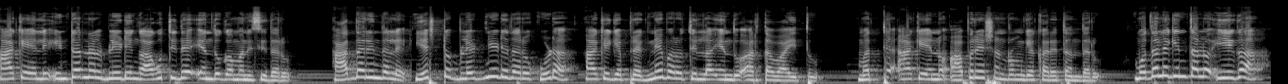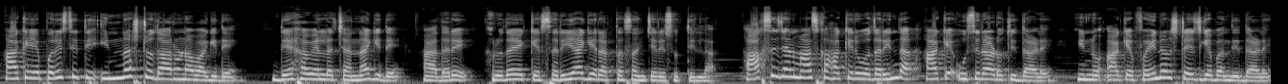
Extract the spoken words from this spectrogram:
ಆಕೆಯಲ್ಲಿ ಇಂಟರ್ನಲ್ ಬ್ಲೀಡಿಂಗ್ ಆಗುತ್ತಿದೆ ಎಂದು ಗಮನಿಸಿದರು. ಆದ್ದರಿಂದಲೇ ಎಷ್ಟು ಬ್ಲಡ್ ನೀಡಿದರೂ ಕೂಡ ಆಕೆಗೆ ಪ್ರಜ್ಞೆ ಬರುತ್ತಿಲ್ಲ ಎಂದು ಅರ್ಥವಾಯಿತು. ಮತ್ತೆ ಆಕೆಯನ್ನು ಆಪರೇಷನ್ ರೂಮ್ಗೆ ಕರೆತಂದರು. ಮೊದಲಿಗಿಂತಲೂ ಈಗ ಆಕೆಯ ಪರಿಸ್ಥಿತಿ ಇನ್ನಷ್ಟು ದಾರುಣವಾಗಿದೆ. ದೇಹವೆಲ್ಲ ಚೆನ್ನಾಗಿದೆ, ಆದರೆ ಹೃದಯಕ್ಕೆ ಸರಿಯಾಗಿ ರಕ್ತ ಸಂಚರಿಸುತ್ತಿಲ್ಲ. ಆಕ್ಸಿಜನ್ ಮಾಸ್ಕ್ ಹಾಕಿರುವುದರಿಂದ ಆಕೆ ಉಸಿರಾಡುತ್ತಿದ್ದಾಳೆ. ಇನ್ನು ಆಕೆ ಫೈನಲ್ ಸ್ಟೇಜ್ಗೆ ಬಂದಿದ್ದಾಳೆ.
